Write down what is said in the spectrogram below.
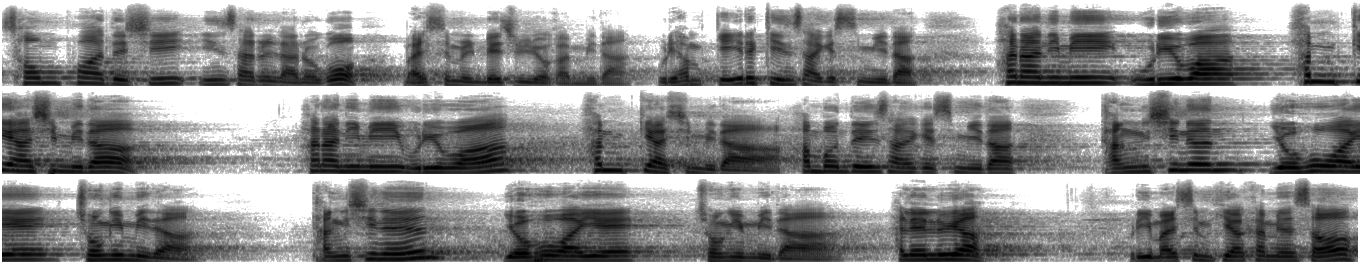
선포하듯이 인사를 나누고 말씀을 맺으려고 합니다. 우리 함께 이렇게 인사하겠습니다. 하나님이 우리와 함께 하십니다. 하나님이 우리와 함께 하십니다. 한 번 더 인사하겠습니다. 당신은 여호와의 종입니다. 당신은 여호와의 종입니다. 할렐루야. 우리 말씀 기억하면서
